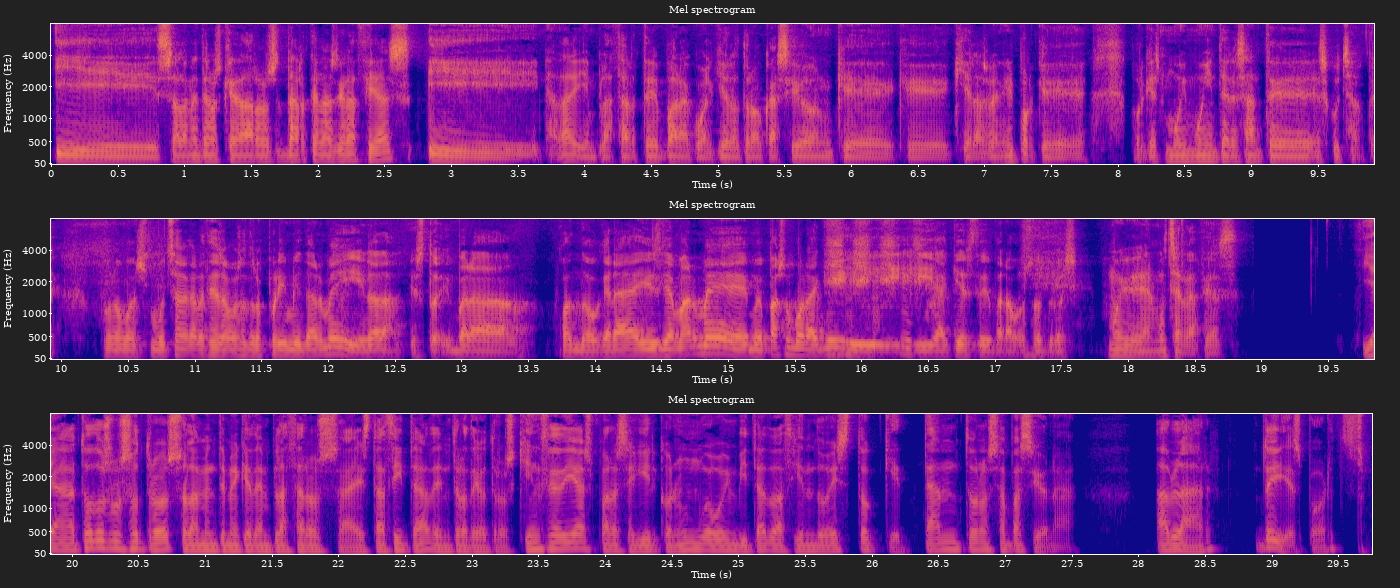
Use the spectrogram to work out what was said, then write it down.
y solamente nos queda daros, darte las gracias y nada, y emplazarte para cualquier otra ocasión que, que, quieras venir porque, porque es muy, muy interesante escucharte. Bueno, pues muchas gracias a vosotros por invitarme y nada, estoy para cuando queráis llamarme, me paso por aquí y, y aquí estoy para vosotros. Muy bien, muchas gracias. Y a todos vosotros solamente me queda emplazaros a esta cita dentro de otros 15 días para seguir con un nuevo invitado haciendo esto que tanto nos apasiona, hablar de eSports.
